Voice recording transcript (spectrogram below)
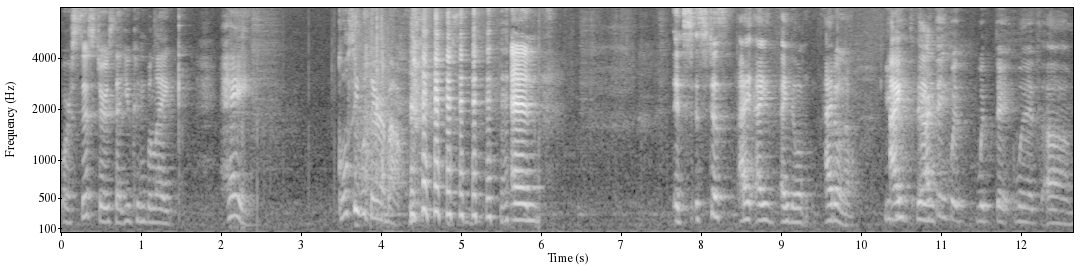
or sisters that you can be like, hey, go see what they're about. and it's it's just I I, I don't I don't know. You I think, I think with with the, with um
